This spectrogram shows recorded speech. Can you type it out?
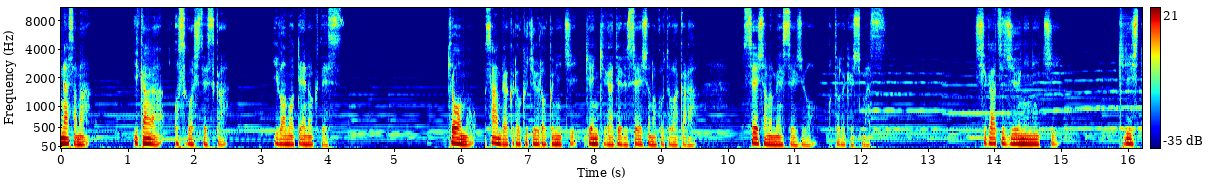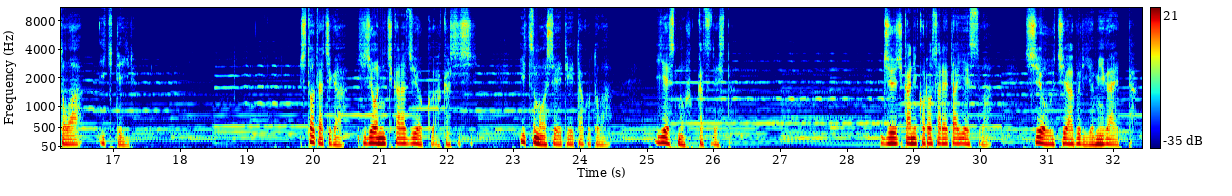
皆様いかがお過ごしですか？岩本絵の句です。今日も366日元気が出る聖書の言葉から聖書のメッセージをお届けします。4月12日キリストは生きている。人たちが非常に力強く証ししいつも教えていたことはイエスの復活でした。十字架に殺されたイエスは死を打ち破りよみがえった。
